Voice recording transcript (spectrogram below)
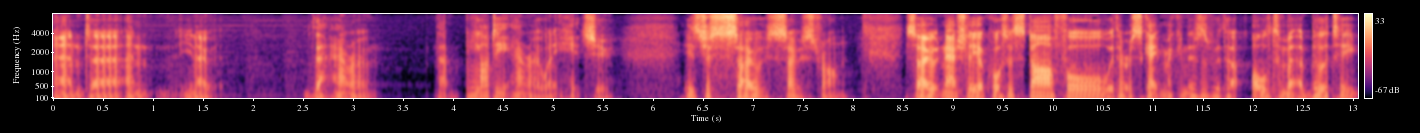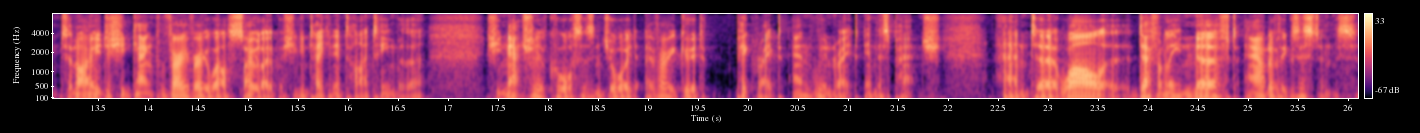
and uh, and you know that arrow, that bloody arrow when it hits you, is just so so strong. So naturally, of course, with Starfall, with her escape mechanisms, with her ultimate ability, so not only does she gank very very well solo, but she can take an entire team with her. She naturally, of course, has enjoyed a very good pick rate and win rate in this patch. And uh, while definitely nerfed out of existence,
